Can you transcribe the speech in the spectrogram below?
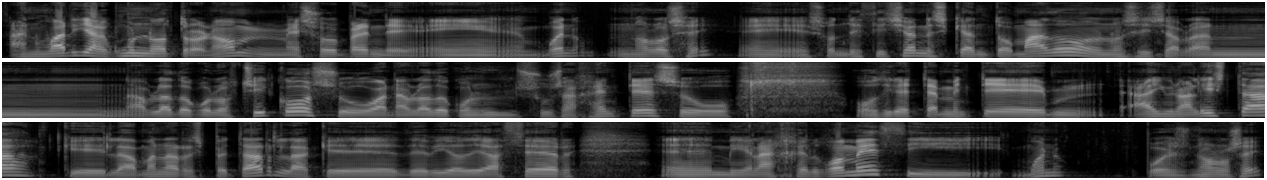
Anuar y algún otro, ¿no? Me sorprende. Eh, bueno, no lo sé. Eh, son decisiones que han tomado. No sé si habrán hablado con los chicos o han hablado con sus agentes o, directamente mm, hay una lista que la van a respetar, la que debió de hacer eh, Miguel Ángel Gómez y bueno, pues no lo sé,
